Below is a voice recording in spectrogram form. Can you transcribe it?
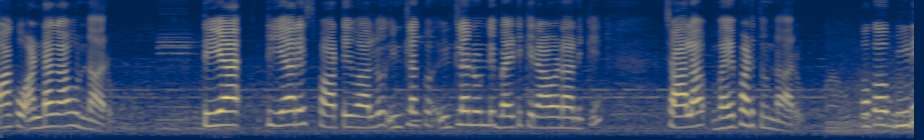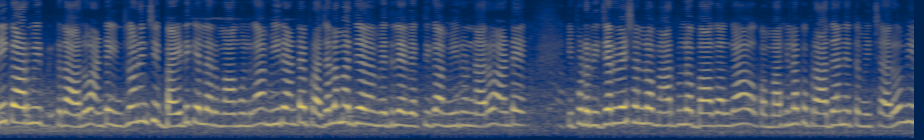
మాకు అండగా ఉన్నారు. టీఆర్ టీఆర్ఎస్ పార్టీ వాళ్ళు ఇంట్లో ఇంట్ల నుండి బయటికి రావడానికి చాలా భయపడుతున్నారు. ఒక బీడీ కార్మికురాలు అంటే ఇంట్లో నుంచి బయటికి వెళ్ళారు మామూలుగా. మీరు అంటే ప్రజల మధ్య మెదిలే వ్యక్తిగా మీరున్నారు. అంటే ఇప్పుడు రిజర్వేషన్లో మార్పులో భాగంగా ఒక మహిళకు ప్రాధాన్యత ఇచ్చారు. మీ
